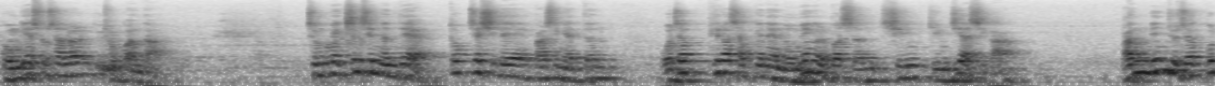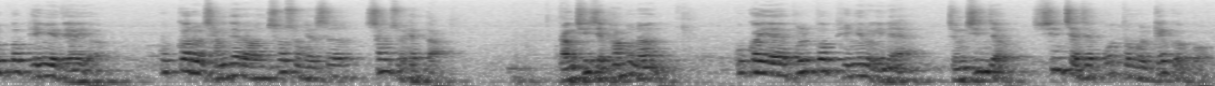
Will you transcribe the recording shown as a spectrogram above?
공개 수사를 촉구한다. 1970년대 독재 시대에 발생했던 오적 필화 사건의 누명을 벗은 시인 김지아 씨가 반민주적 불법 행위에 대하여 국가를 상대로 한 소송에서 승소했다. 당시 재판부는 국가의 불법 행위로 인해 정신적, 신체적 고통을 겪었고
